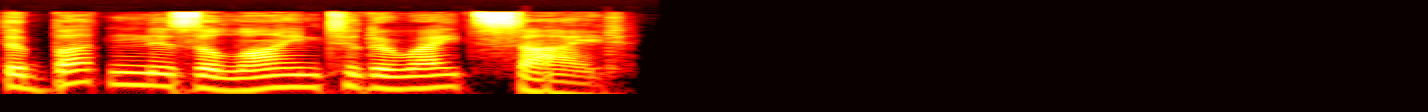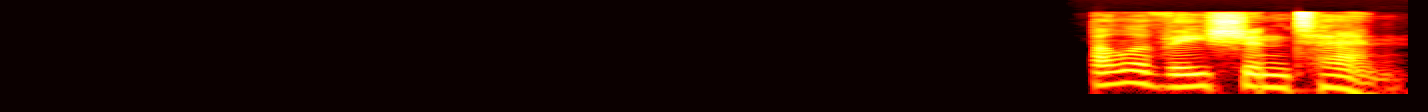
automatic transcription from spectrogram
The button is aligned to the right side. Elevation 10.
